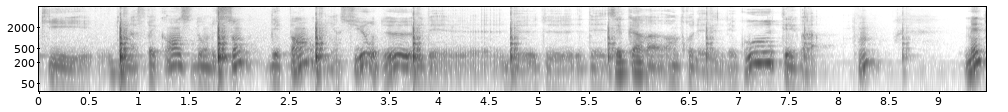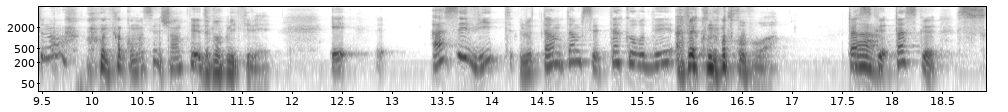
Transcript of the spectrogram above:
qui, dont la fréquence, dont le son dépend bien sûr de, des- de- de- des écarts entre les, les gouttes. Et voilà. Hein. Maintenant, on a commencé à chanter devant les filets. Et assez vite, le tam-tam s'est accordé avec notre voix. Parce, Ah. que, parce que ce,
